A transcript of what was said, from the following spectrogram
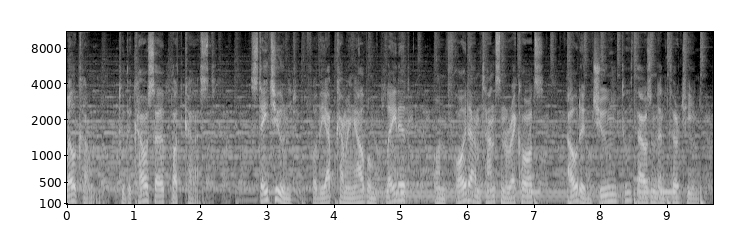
Welcome to the Karocel Podcast. Stay tuned for the upcoming album Played It on Freude am Tanzen Records out in June 2013.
